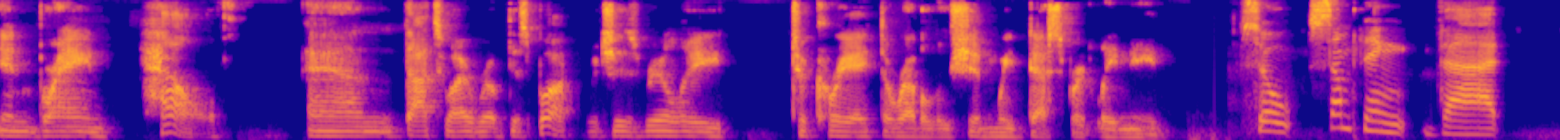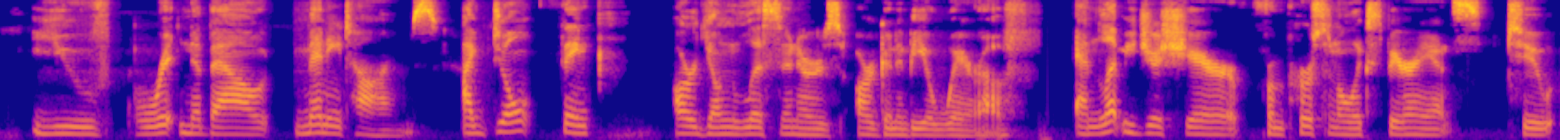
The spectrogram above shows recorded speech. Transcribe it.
in brain health. And that's why I wrote this book, which is really to create the revolution we desperately need. So, something that you've written about many times, I don't think our young listeners are going to be aware of. And let me just share from personal experience to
